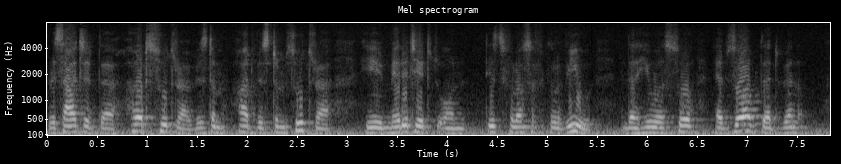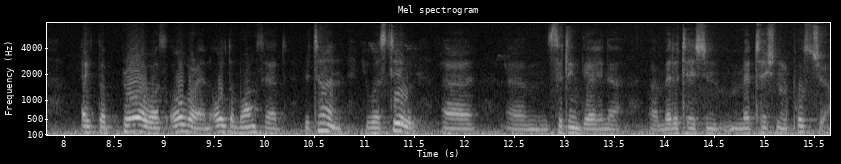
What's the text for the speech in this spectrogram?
recited the Heart Sutra, Wisdom, Heart Wisdom Sutra, he meditated on this philosophical view, and then he was so absorbed that when the prayer was over and all the monks had returned, he was still uh, um, sitting there in a, a meditation meditational posture.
